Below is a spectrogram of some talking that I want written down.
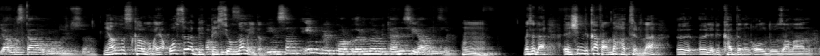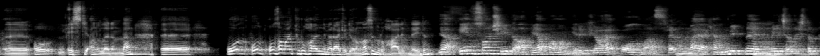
Yalnız kalmama duygusu. Yalnız kalmama. Ya o sıra depresyonda İnsan- mıydın? İnsanın en büyük korkularından bir tanesi yalnızlık. Hmm. Mesela e, şimdi kafanda hatırla Ö- öyle bir kadının olduğu zaman e, o eski anılarından e, o, o, o zamanki ruh halini merak ediyorum. Nasıl bir ruh halindeydin? Ya en son şeyi de abi yapmamam gerekiyor. Ha, olmaz falan. Hmm. Bayağı kendimi ikna etmeye çalıştım.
